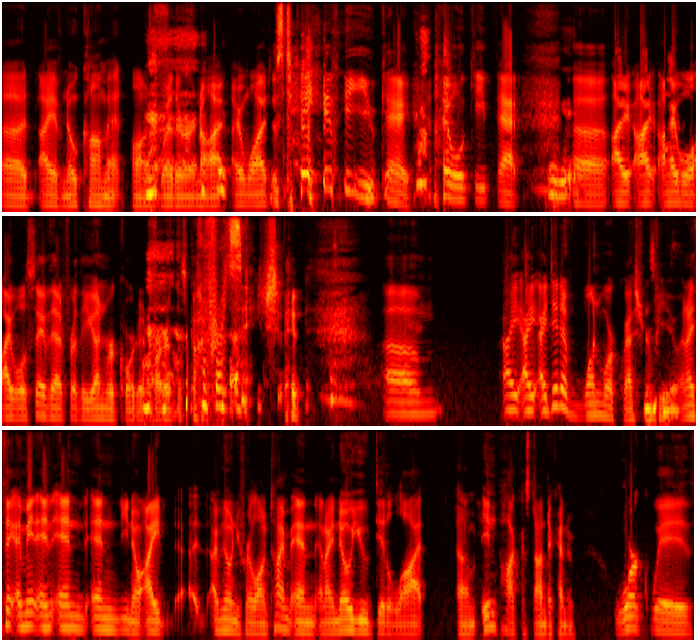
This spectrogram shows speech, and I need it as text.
uh, I have no comment on whether or not I want to stay in the UK. I will keep that. Okay. Uh, I, I, I will I will save that for the unrecorded part of this conversation. um, I, I, I did have one more question for you, mm-hmm. and I think I mean and and and you know I I've known you for a long time, and and I know you did a lot um, in Pakistan to kind of work with,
